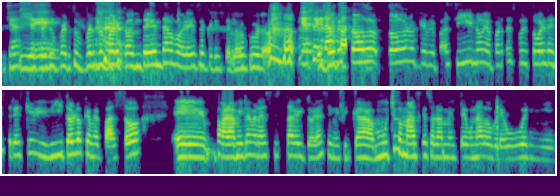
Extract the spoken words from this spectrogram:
Ya y estoy sé. súper, súper, súper contenta por eso, Cris, te lo juro. Y ese Después gran de todo, todo lo que me pasó, sí, no, y aparte después de todo el estrés que viví, todo lo que me pasó, Eh, para mí la verdad es que esta victoria significa mucho más que solamente una W en mi,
